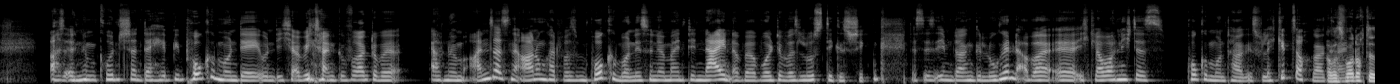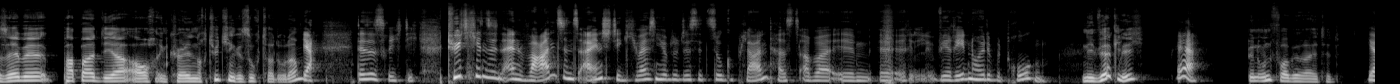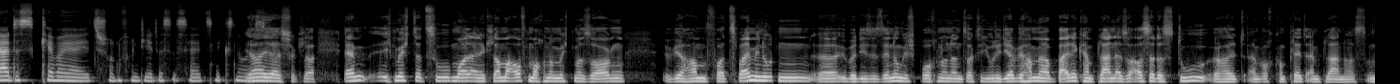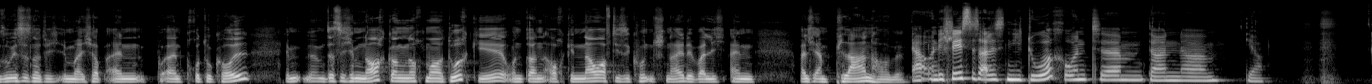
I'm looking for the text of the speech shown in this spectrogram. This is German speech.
aus irgendeinem Grund stand der Happy Pokémon Day und ich habe ihn dann gefragt, ob er auch nur im Ansatz eine Ahnung hat, was ein Pokémon ist und er meinte nein, aber er wollte was Lustiges schicken. Das ist ihm dann gelungen, aber äh, ich glaube auch nicht, dass Pokémon-Tag ist. Vielleicht gibt es auch gar keinen. Aber es war doch derselbe Papa, der auch in Köln noch Tütchen gesucht hat, oder? Ja, das ist richtig. Tütchen sind ein Wahnsinnseinstieg. Ich weiß nicht, ob du das jetzt so geplant hast, aber ähm, äh, wir reden heute betrogen. Nee, wirklich? Ja. Bin unvorbereitet. Ja, das kennen wir ja jetzt schon von dir. Das ist ja jetzt nichts Neues. Ja, ja, ist schon klar. Ähm, ich möchte dazu mal eine Klammer aufmachen und möchte mal sagen, wir haben vor zwei Minuten äh, über diese Sendung gesprochen und dann sagte Judith, ja, wir haben ja beide keinen Plan, also außer dass du halt einfach komplett einen Plan hast. Und so ist es natürlich immer. Ich habe ein, ein Protokoll, im, das ich im Nachgang nochmal durchgehe und dann auch genau auf die Sekunden schneide, weil ich, ein, weil ich einen Plan habe. Ja, und ich lese das alles nie durch und ähm, dann, ähm, ja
